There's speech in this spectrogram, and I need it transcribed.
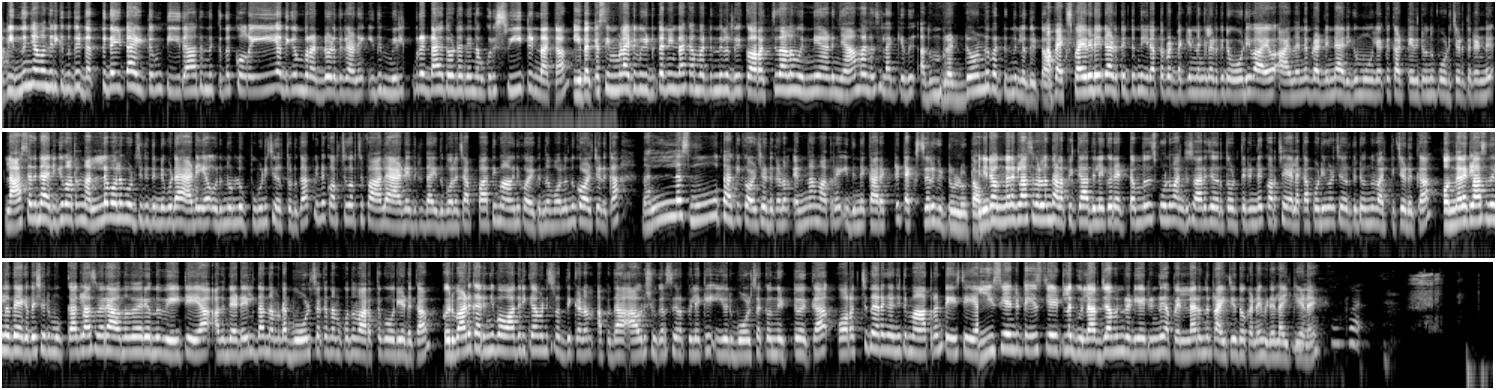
അപ്പൊ ഇന്ന് ഞാൻ വന്നിരിക്കുന്നത് ഡെത്ത് ഡേറ്റ് ആയിട്ടും തീരാതെ നിൽക്കുന്ന കുറേ അധികം ബ്രെഡ് എടുത്തിട്ടാണ്. ഇത് മിൽക്ക് ബ്രെഡ് ആയതുകൊണ്ട് തന്നെ നമുക്കൊരു സ്വീറ്റ് ഉണ്ടാക്കാം. ഇതൊക്കെ സിമ്പിൾ ആയിട്ട് വീട്ടിൽ തന്നെ ഉണ്ടാക്കാൻ പറ്റുന്നുള്ളത് കുറച്ച് നാൾ മുന്നെയാണ് ഞാൻ മനസ്സിലാക്കിയത്. അതും ബ്രെഡ് കൊണ്ട് പറ്റുന്നില്ലത് കേട്ടോ അപ്പൊ എക്സ്പയറി ഡേറ്റ് അടുത്തിട്ടും തീരാത്ത ബ്രെഡൊക്കെ ഉണ്ടെങ്കിൽ എടുത്തിട്ട് ഓടി വായോ? ആദ്യം തന്നെ ബ്രെഡിന്റെ അരികും മൂലയൊക്കെ കട്ട് ചെയ്തിട്ട് ഒന്ന് പൊടിച്ചെടുത്തിട്ടുണ്ട്. ലാസ്റ്റ് അതിന്റെ അരികു മാത്രം നല്ലപോലെ പൊടിച്ചിട്ട് ഇതിന്റെ കൂടെ ആഡ് ചെയ്യുക ഒരു നുള്ളു ഉപ്പും കൂടി ചേർത്ത് കൊടുക്കുക. പിന്നെ കുറച്ച് കുറച്ച് പാൽ ആഡ് ചെയ്തിട്ട് ഇതാ ഇതുപോലെ ചപ്പാത്തി മാവിന് കുഴക്കുന്ന പോലെ ഒന്ന് കുഴച്ചെടുക്കുക. നല്ല സ്മൂത്ത് ആക്കി കുഴച്ചെടുക്കണം എന്നാൽ മാത്രമേ ഇതിന്റെ കറക്റ്റ് ടെക്സ്ചർ കിട്ടുള്ളൂ കേട്ടോ ഇനി ഒരു ഒന്നര ഗ്ലാസ് വെള്ളം തിളപ്പിക്കുക അതിലേക്ക് ഒരു എട്ടൊമ്പത് സ്പൂൺ പഞ്ചസാര ചേർത്ത് കൊടുത്തിട്ടുണ്ട്. കുറച്ച് ഏലക്കാപ്പൊടിയും കൂടെ ചേർത്തിട്ട് ഒന്ന് വറ്റിച്ചെടുക്കുക. ഒന്നര ഗ്ലാസ് എന്നുള്ളത് ഏകദേശം ഒരു മുക്കാൽ ഗ്ലാസ് വരെ ആവുന്നത് വരെ ഒന്ന് വെയിറ്റ് ചെയ്യുക. അതിന്റെ ഇടയിൽ ഇതാ നമ്മുടെ ബോൾസ് ഒക്കെ നമുക്കൊന്ന് വറുത്ത് കോരിയെടുക്കാം. ഒരുപാട് കരിഞ്ഞു പോവാതിരിക്കാൻ വേണ്ടി ശ്രദ്ധിക്കണം. അപ്പൊ ഇതാ ആ ഒരു ഷുഗർ സിറപ്പിലേക്ക് ഈ ഒരു ബോൾസ് ഒക്കെ ഒന്ന് ഇട്ട് വെക്കുക. കുറച്ച് നേരം കഴിഞ്ഞിട്ട് മാത്രം ടേസ്റ്റ് ചെയ്യുക. ഈസി ആൻഡ് ടേസ്റ്റി ആയിട്ടുള്ള ഗുലാബ് ജാമുൻ റെഡി ആയിട്ടുണ്ട്. അപ്പൊ എല്ലാവരും ഒന്ന് ട്രൈ ചെയ്ത് നോക്കണേ. വീഡിയോ ലൈക്ക് ചെയ്യണേ.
